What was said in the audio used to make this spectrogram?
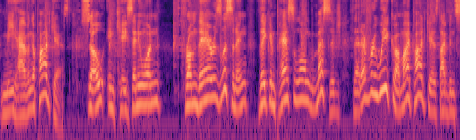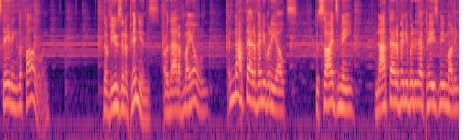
me having a podcast. So, in case anyone from there is listening, they can pass along the message that every week on my podcast I've been stating the following The views and opinions are that of my own, and not that of anybody else, besides me, not that of anybody that pays me money.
